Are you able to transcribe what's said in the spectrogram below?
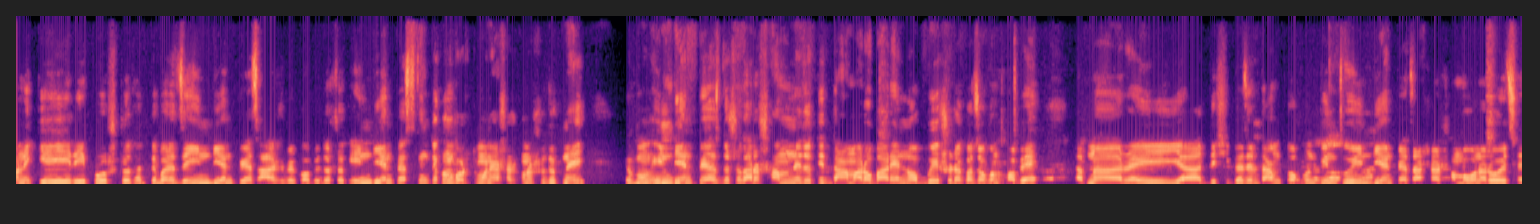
অনেকেরই প্রশ্ন থাকতে পারে যে ইন্ডিয়ান পেঁয়াজ আসবে কবে? দর্শক ইন্ডিয়ান পেঁয়াজ কিন্তু এখন বর্তমানে আসার কোনো সুযোগ নেই। এবং ইন্ডিয়ান পেঁয়াজ দর্শক, আরও সামনে যদি দাম আরও বাড়ে, নব্বই, একশো টাকা যখন হবে আপনার এই দেশি পেঁয়াজের দাম, তখন কিন্তু ইন্ডিয়ান পেঁয়াজ আসার সম্ভাবনা রয়েছে।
